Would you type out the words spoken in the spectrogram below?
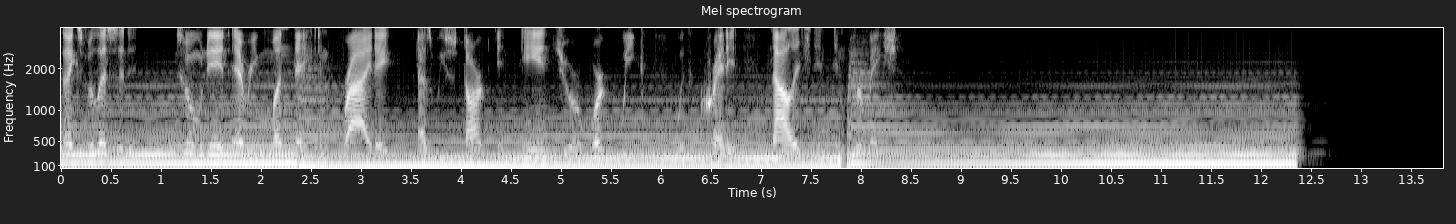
Thanks for listening. Tune in every Monday and Friday as we start and end your work week with credit, knowledge, and information.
